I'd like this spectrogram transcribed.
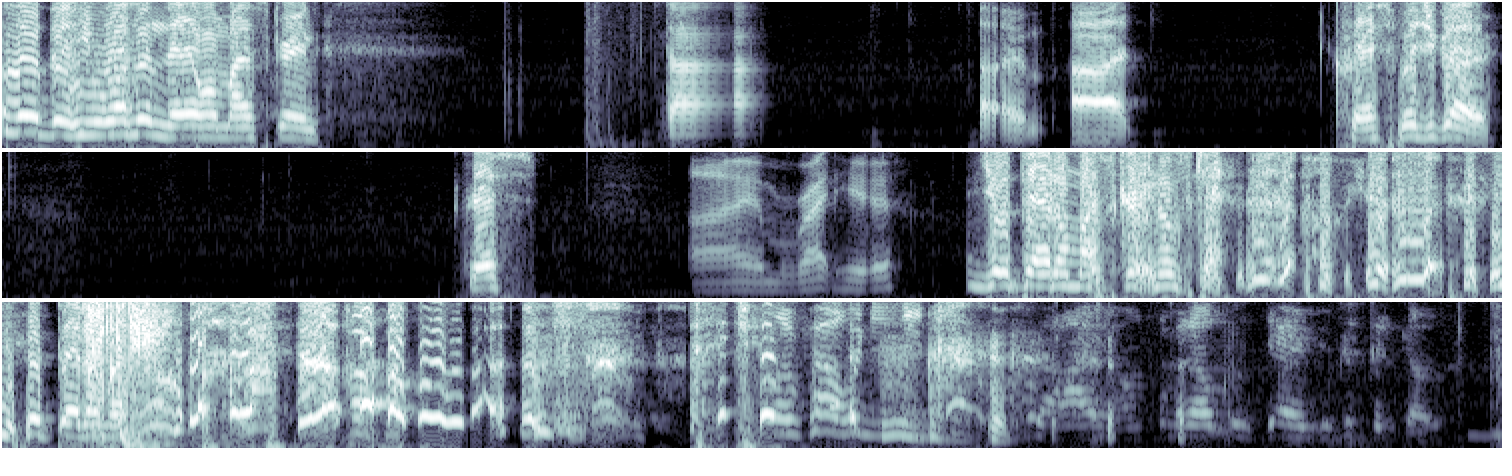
know. He wasn't there. He wasn't there on my screen. That- Um, uh, Chris, where'd you go? Chris, I am right here. you're dead on my screen. I'm scared. you're dead on my. What? I I love how when you die on someone else's game, you just go. Ow!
